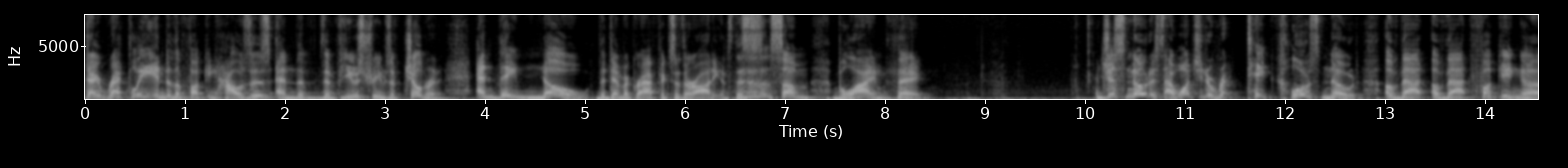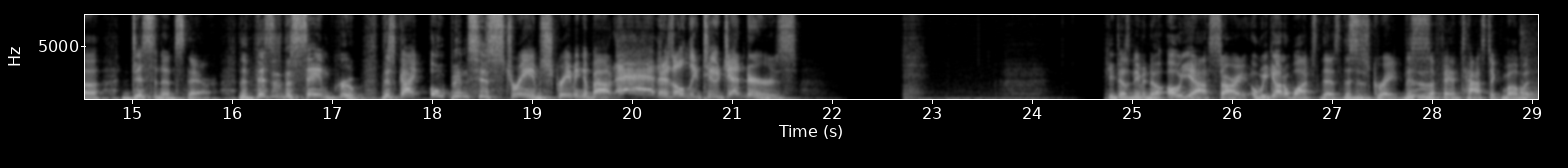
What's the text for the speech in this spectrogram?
directly into the fucking houses and the, the view streams of children. And they know the demographics of their audience. This isn't some blind thing just notice, I want you to take close note of that of that fucking uh, dissonance there. That this is the same group. This guy opens his stream screaming about, ah, there's only two genders. He doesn't even know. Oh yeah, sorry. Oh, we gotta watch this. This is great. This is a fantastic moment.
